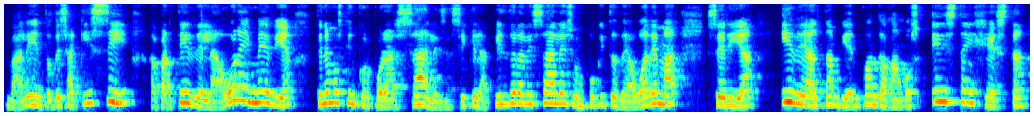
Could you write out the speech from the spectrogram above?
¿Vale? Entonces aquí sí, a partir de la hora y media tenemos que incorporar sales, así que la píldora de sales o un poquito de agua de mar sería ideal también cuando hagamos esta ingesta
